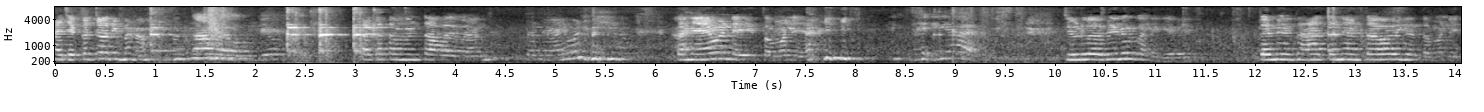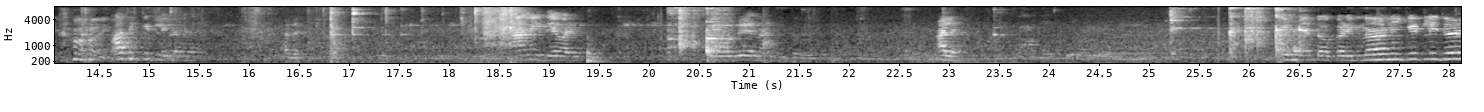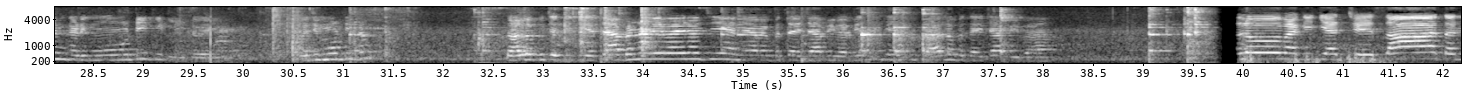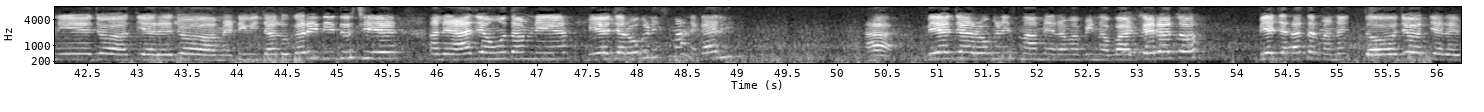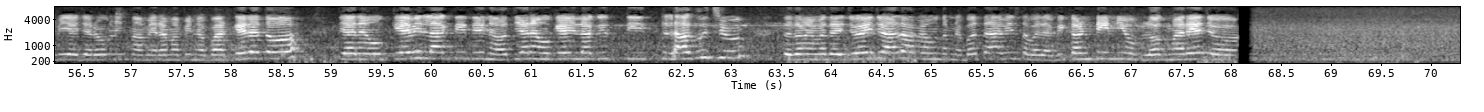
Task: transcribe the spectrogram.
આજે કચોરી બનાવો. કાકા તો મને તાવ આવ્યો એમ? તને આવ્યો ને? તને આવ્યો ને તો મને ચૂડવા બીનું કોને કહેવાય? તને તને તાવ આવી ગયો તો મને તાવ આવી આથી કેટલી લગાય નાની કેટલી જોઈએ ને ઘડીક મોટી કેટલી જોઈએ? પછી મોટી તો? ચાલો પૂછે દીદીએ ચા બનાવી વાયરા છીએ અને હવે બધા ચા પીવા બેસી જઈશું ચાલો બધા ચા પીવા. હલો, વાગી ગયા છે સાત અને જો અત્યારે જો અમે ટીવી ચાલુ કરી દીધું છે અને આજે હું તમને બે હજાર ઓગણીસમાં ને કાલી હા, બે હજાર ઓગણીસમાં મેં રમાપીનો પાઠ કર્યો હતો. બે હજાર સત્તરમાં નહીં, તો જો અત્યારે બે હજાર ઓગણીસમાં મેં રમાપીનો પાઠ કર્યો હતો, ત્યારે હું કેવી લાગતી હતી ને અત્યારે હું કેવી લાગતી લાગુ છું, તો તમે બધા જોઈ જો હાલો, હવે હું તમને બતાવીશ, તો બધા બી કન્ટિન્યુ બ્લોગમાં રહેજો.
